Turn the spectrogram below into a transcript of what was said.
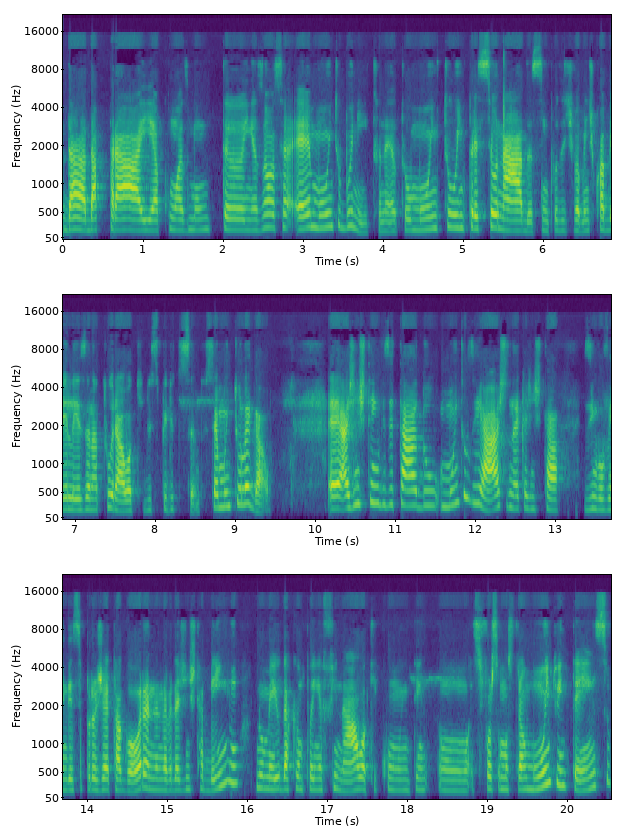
da, da praia com as montanhas, nossa, é muito bonito, né? Eu tô muito impressionada, assim, positivamente com a beleza natural aqui do Espírito Santo, isso é muito legal. É, a gente tem visitado muitos riachos, né, que a gente está desenvolvendo esse projeto agora, né? Na verdade, a gente está bem no, no, meio da campanha final, aqui com um esforço amostral muito intenso.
